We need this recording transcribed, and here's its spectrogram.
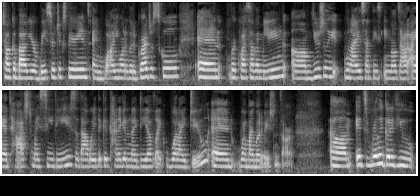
talk about your research experience and why you want to go to graduate school, and request have a meeting. Um, usually, when I sent these emails out, I attached my CV so that way they could kind of get an idea of like what I do and what my motivations are. Um, it's really good if you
